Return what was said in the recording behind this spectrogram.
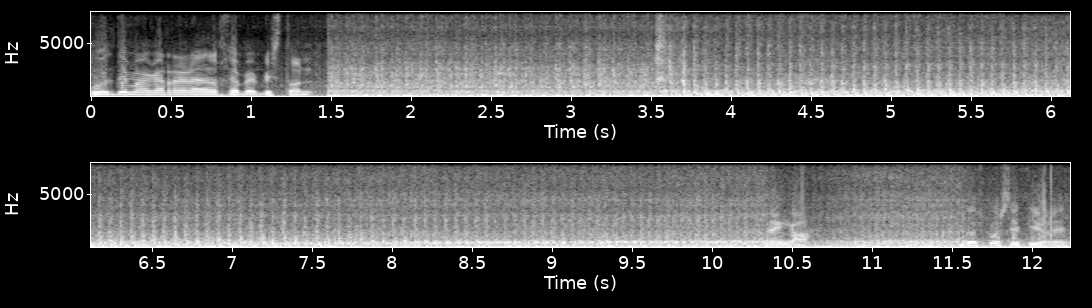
Última carrera del GP Pistón. Venga, dos posiciones.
